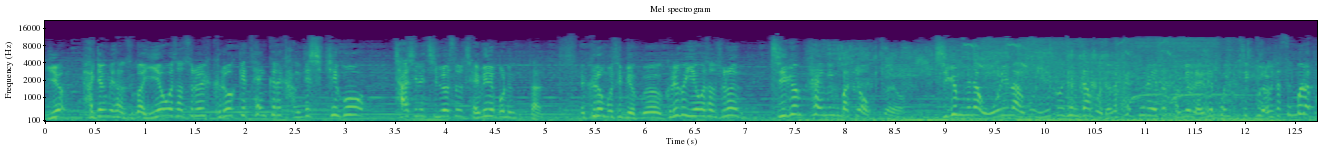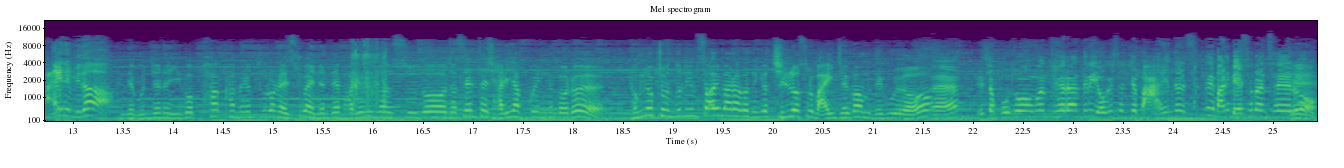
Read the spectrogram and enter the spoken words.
이, 박영민 선수가 이영호 선수를 그렇게 탱크를 강제시키고 자신의 질럿으로 재미를 보는 듯한 그런 모습이었고요. 그리고 이영호 선수는 지금 타이밍밖에 없어요. 지금 그냥 올인하고 일꾼 생산보다는 팩토리에서 병력 레드 포인트 찍고 여기서 승부를 봐야 됩니다. 근데 문제는 이거 파악하면 뚫어낼 수가 있는데 박영민 선수도 저 센터에 자리 잡고 있는 거를 병력 정도는 지금 싸울만 하거든요. 질럿으로 마인 제거하면 되고요. 네. 일단 보통은 테란들이 여기서 이제 마인을 상당히 많이 매설한 채로 네.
